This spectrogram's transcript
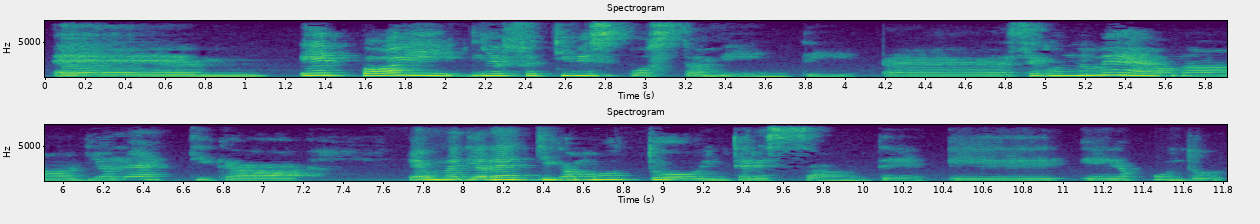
ehm, e poi gli effettivi spostamenti. Eh, secondo me è una dialettica, è una dialettica molto interessante e, e appunto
